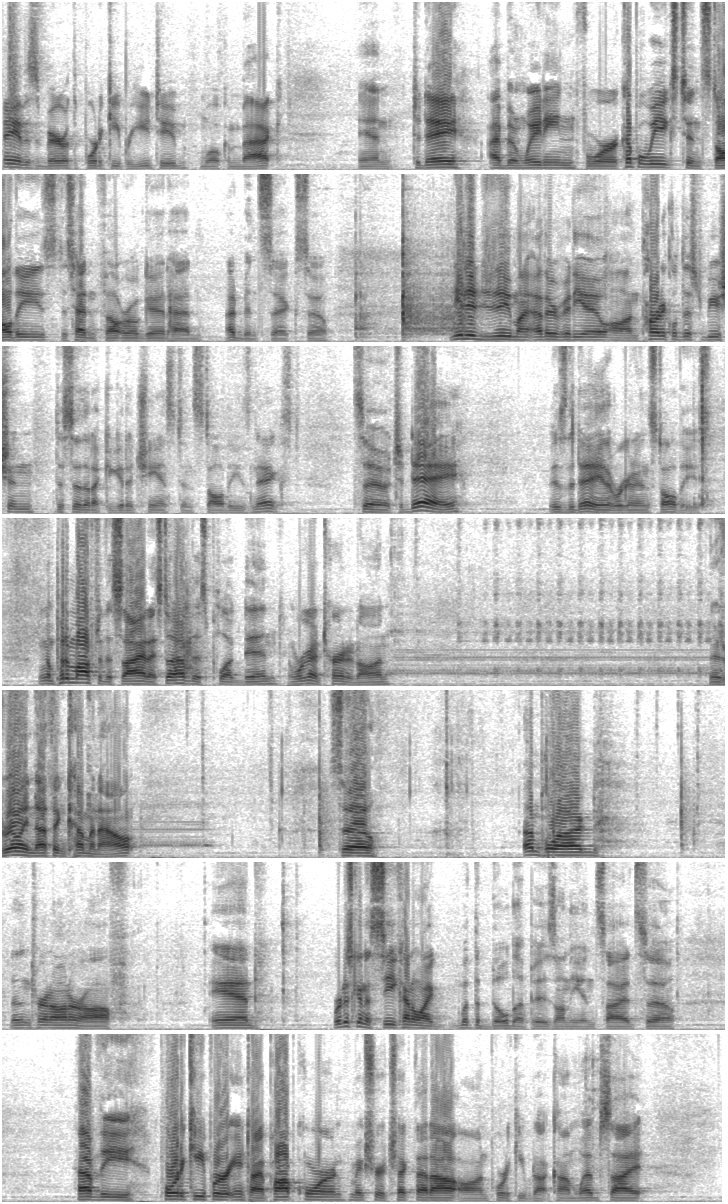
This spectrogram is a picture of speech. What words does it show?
Hey, this is Bear with the Portakeeper YouTube. Welcome back. And today I've been waiting for a couple weeks to install these. Just hadn't felt real good. Had I'd been sick, so needed to do my other video on particle distribution just so that I could get a chance to install these next. So today is the day that we're going to install these. I'm going to put them off to the side. I still have this plugged in, and we're going to turn it on. There's really nothing coming out. So, unplugged, doesn't turn on or off. And we're just going to see kind of like what the buildup is on the inside. So, have the Portakeeper anti-popcorn. Make sure to check that out on portakeeper.com website.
